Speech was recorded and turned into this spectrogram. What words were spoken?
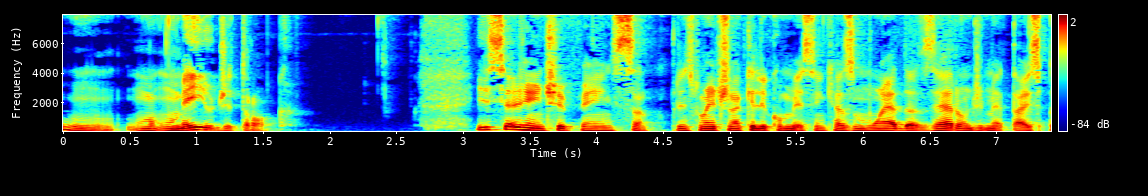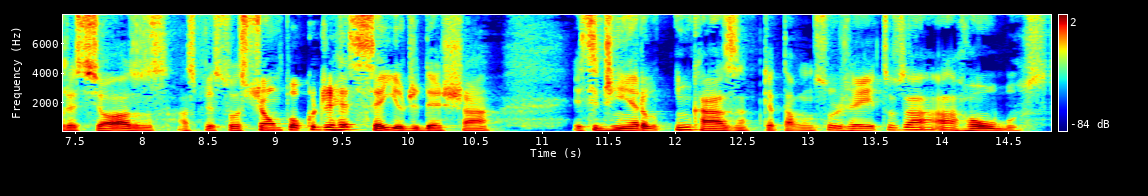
um, um meio de troca. E se a gente pensa, principalmente naquele começo em que as moedas eram de metais preciosos, as pessoas tinham um pouco de receio de deixar esse dinheiro em casa, porque estavam sujeitos a, a roubos.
